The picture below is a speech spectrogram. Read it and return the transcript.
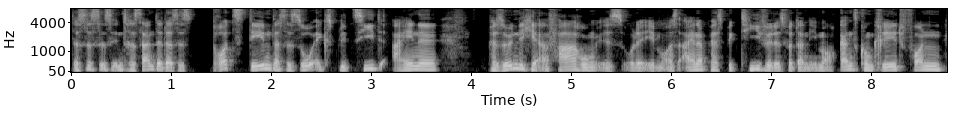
das ist das Interessante, dass es trotzdem, dass es so explizit eine persönliche Erfahrung ist oder eben aus einer Perspektive, das wird dann eben auch ganz konkret von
